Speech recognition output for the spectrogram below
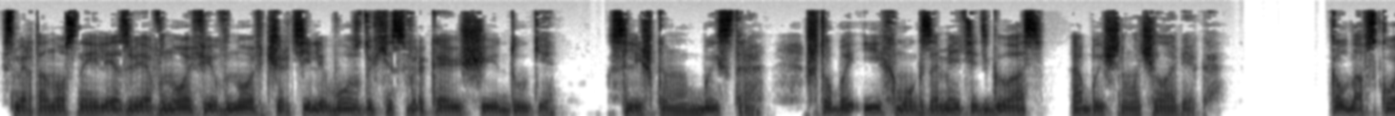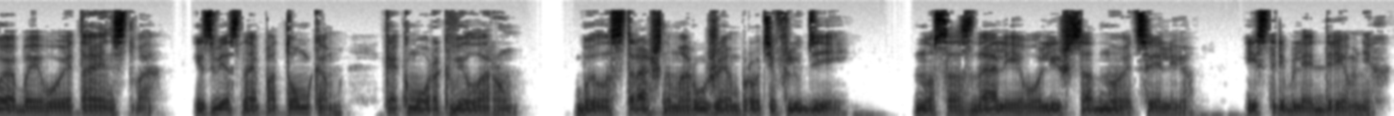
Смертоносные лезвия вновь и вновь чертили в воздухе сверкающие дуги. Слишком быстро, чтобы их мог заметить глаз обычного человека. Колдовское боевое таинство, известное потомкам, как Морок Виларум, было страшным оружием против людей, но создали его лишь с одной целью — истреблять древних.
